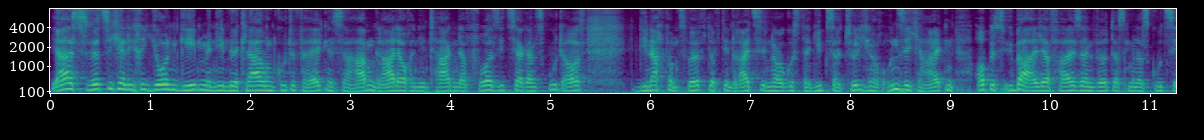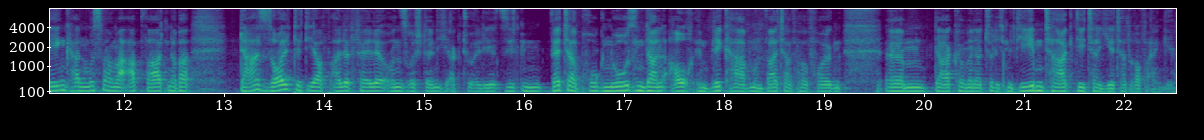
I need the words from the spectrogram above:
Ja, es wird sicherlich Regionen geben, in denen wir klare und gute Verhältnisse haben. Gerade auch in den Tagen davor sieht es ja ganz gut aus. Die Nacht vom 12. auf den 13. August, da gibt es natürlich noch Unsicherheiten. Ob es überall der Fall sein wird, dass man das gut sehen kann, muss man mal abwarten. Aber da solltet ihr auf alle Fälle unsere ständig aktualisierten Wetterprognosen dann auch im Blick haben und weiterverfolgen. Ähm, da können wir natürlich mit jedem Tag detaillierter drauf eingehen.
